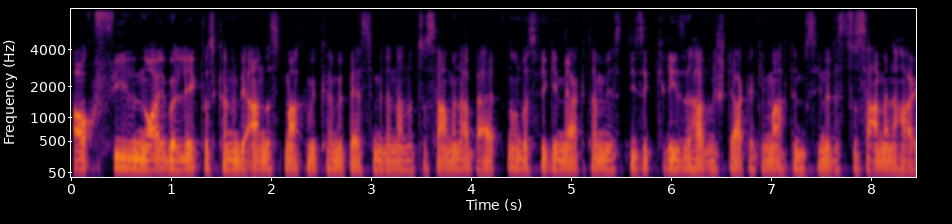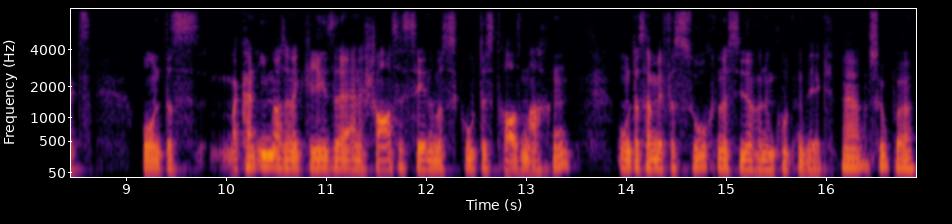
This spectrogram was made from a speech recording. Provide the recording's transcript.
auch viel neu überlegt, was können wir anders machen, wie können wir besser miteinander zusammenarbeiten. Und was wir gemerkt haben, ist, diese Krise hat uns stärker gemacht im Sinne des Zusammenhalts. Und das, man kann immer aus einer Krise eine Chance sehen und was Gutes draus machen. Und das haben wir versucht und das sind wir auf einem guten Weg. Ja, super.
